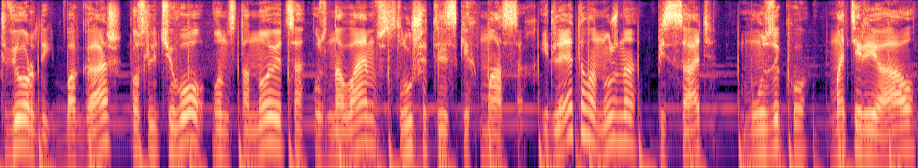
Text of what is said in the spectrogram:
твердый багаж, после чего он становится узнаваем в слушательских массах. И для этого нужно писать музыку, материал,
